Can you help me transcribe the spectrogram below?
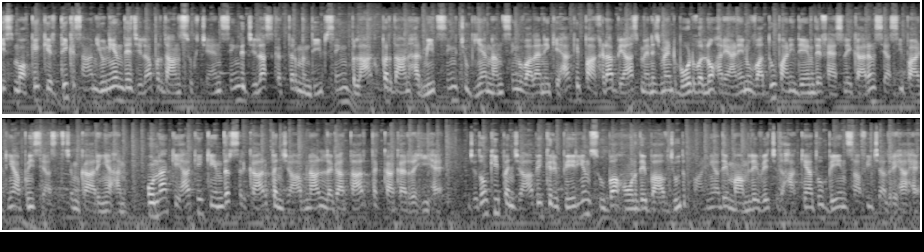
ਇਸ ਮੌਕੇ ਕਿਰਤੀ ਕਿਸਾਨ ਯੂਨੀਅਨ ਦੇ ਜ਼ਿਲ੍ਹਾ ਪ੍ਰਧਾਨ ਸੁਖਚੈਨ ਸਿੰਘ, ਜ਼ਿਲ੍ਹਾ ਸਕੱਤਰ ਮਨਦੀਪ ਸਿੰਘ, ਬਲਾਕ ਪ੍ਰਧਾਨ ਹਰਮੀਤ ਸਿੰਘ, ਝੁੱਗੀਆਂ ਨੰਦ ਸਿੰਘ ਵਾਲਾ ਨੇ ਕਿਹਾ ਕਿ ਭਾਖੜਾ ਬਿਆਸ ਮੈਨੇਜਮੈਂਟ ਬੋਰਡ ਵੱਲੋਂ ਹਰਿਆਣੇ ਨੂੰ ਵਾਧੂ ਪਾਣੀ ਦੇਣ ਦੇ ਫੈਸਲੇ ਕਾਰਨ ਸਿਆਸੀ ਪਾਰਟੀਆਂ ਆਪਣੀ ਸਿਆਸਤ ਚਮਕਾ ਰਹੀਆਂ ਹਨ। ਉਹਨਾਂ ਕਿਹਾ ਕਿ ਕੇਂਦਰ ਸਰਕਾਰ ਪੰਜਾਬ ਨਾਲ ਲਗਾਤਾਰ ਧੱਕਾ ਕਰ ਰਹੀ ਹੈ। ਜਦੋਂ ਕਿ ਪੰਜਾਬ ਇੱਕ ਰਿਪੇਰੀਅਨ ਸੂਬਾ ਹੋਣ ਦੇ ਬਾਵਜੂਦ ਪਾਣੀਆਂ ਦੇ ਮਾਮਲੇ ਵਿੱਚ ਦਹਾਕਿਆਂ ਤੋਂ ਬੇਇਨਸਾਫੀ ਚੱਲ ਰਿਹਾ ਹੈ।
